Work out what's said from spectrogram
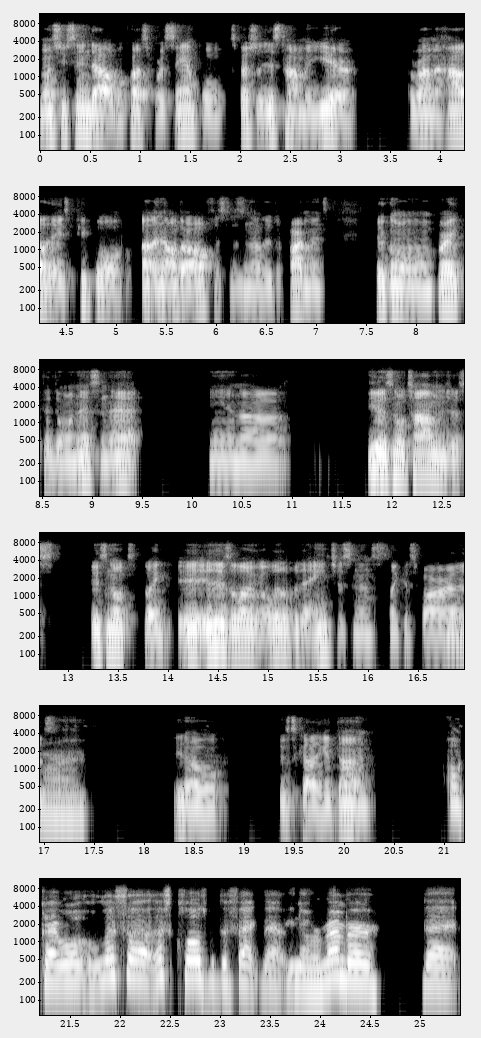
once you send out requests for a sample especially this time of year around the holidays people uh, in other offices and other departments they're going on break they're doing this and that and uh yeah there's no time to just it's no like it, it is a little, a little bit of anxiousness like as far as Right. you know, it's got to get done. Okay, well, let's uh let's close with the fact that, you know, remember that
